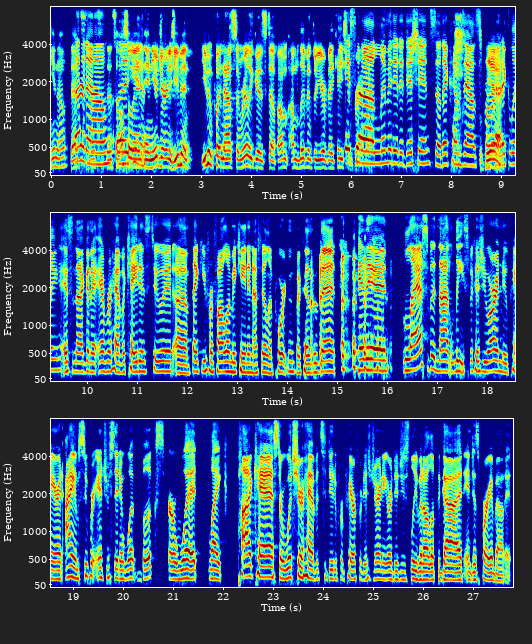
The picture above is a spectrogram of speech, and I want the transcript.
You know, that's, know, that's, that's, also yeah. in, in, your journeys. You've been you've been putting out some really good stuff. I'm I'm living through your vacation. It's right a limited edition, so that comes out sporadically. Yeah. It's not going to ever have a cadence to it. Um, thank you for following me, Keenan. I feel important because of that. and then last but not least, because you are a new parent, I am super interested in what books or what like podcasts or what you're having to do to prepare for this journey, or did you just leave it all up to God and just pray about it?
